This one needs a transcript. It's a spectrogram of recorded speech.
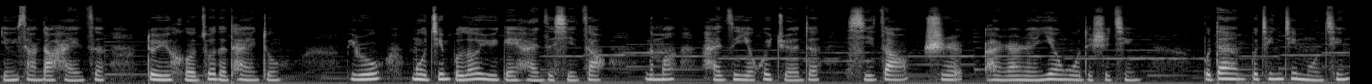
影响到孩子对于合作的态度，比如母亲不乐于给孩子洗澡，那么孩子也会觉得洗澡是很让人厌恶的事情，不但不亲近母亲，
